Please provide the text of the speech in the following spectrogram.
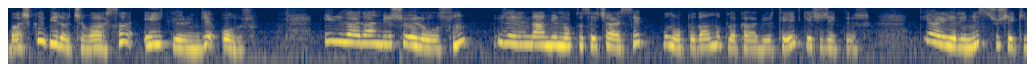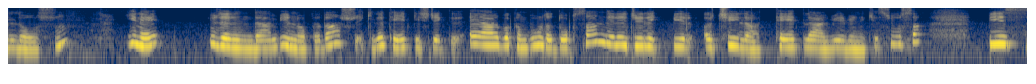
başka bir açı varsa eğik yörünge olur. Eğrilerden biri şöyle olsun. Üzerinden bir nokta seçersek bu noktadan mutlaka bir teğet geçecektir. Diğer eğrimiz şu şekilde olsun. Yine üzerinden bir noktadan şu şekilde teğet geçecektir. Eğer bakın burada 90 derecelik bir açıyla teğetler birbirini kesiyorsa biz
